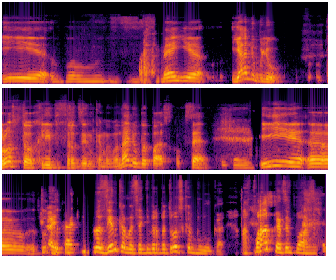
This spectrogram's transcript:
І в, в неї я люблю просто хліб з родзинками. Вона любить Пасху. Все. І е, тут Чекай, питання. хліб з родзинками це Дніпропетровська булка, а Пасха це Пасха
